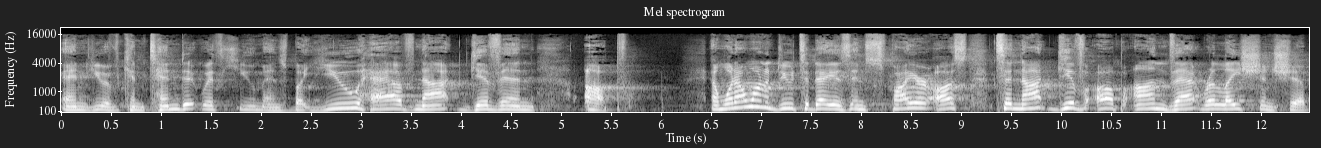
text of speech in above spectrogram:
and you have contended with humans, but you have not given up. And what I want to do today is inspire us to not give up on that relationship.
